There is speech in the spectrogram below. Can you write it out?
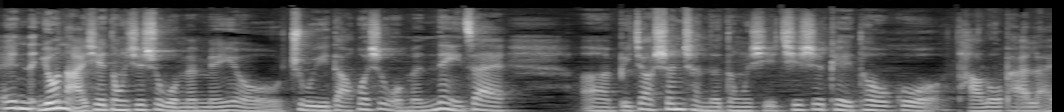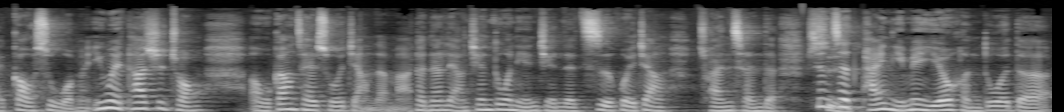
哎，有哪一些东西是我们没有注意到，或是我们内在呃比较深层的东西，其实可以透过塔罗牌来告诉我们，因为它是从呃我刚才所讲的嘛，可能两千多年前的智慧这样传承的，甚至牌里面也有很多的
